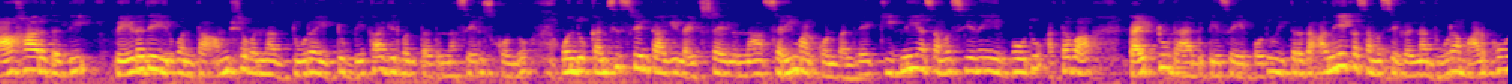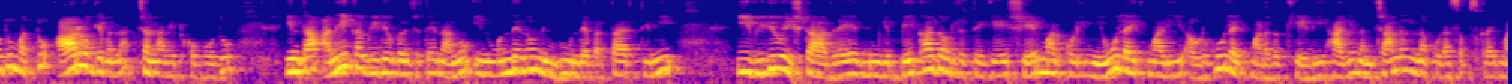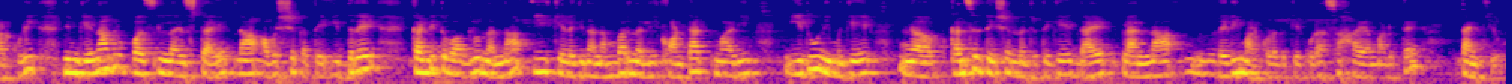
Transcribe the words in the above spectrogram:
ಆಹಾರದಲ್ಲಿ ಬೇಡದೇ ಇರುವಂಥ ಅಂಶವನ್ನು ದೂರ ಇಟ್ಟು ಬೇಕಾಗಿರುವಂಥದ್ದನ್ನು ಸೇರಿಸ್ಕೊಂಡು ಒಂದು ಕನ್ಸಿಸ್ಟೆಂಟ್ ಆಗಿ ಲೈಫ್ ಸ್ಟೈಲನ್ನು ಸರಿ ಮಾಡ್ಕೊಂಡು ಬಂದರೆ ಕಿಡ್ನಿಯ ಸಮಸ್ಯೆನೇ ಇರ್ಬೋದು ಅಥವಾ ಟೈಪ್ ಟು ಡಯಾಬಿಟೀಸೇ ಇರ್ಬೋದು, ಈ ಥರದ ಅನೇಕ ಸಮಸ್ಯೆಗಳನ್ನ ದೂರ ಮಾಡಬಹುದು ಮತ್ತು ಆರೋಗ್ಯವನ್ನು ಚೆನ್ನಾಗಿಟ್ಕೋಬೋದು ಇಂಥ ಅನೇಕ ವಿಡಿಯೋಗಳ ಜೊತೆ ನಾನು ಇನ್ನು ಮುಂದೆನೂ ನಿಮ್ಮ ಮುಂದೆ ಬರ್ತಾ ಇರ್ತೀನಿ. ಈ ವಿಡಿಯೋ ಇಷ್ಟ ಆದರೆ ನಿಮಗೆ ಬೇಕಾದವ್ರ ಜೊತೆಗೆ ಶೇರ್ ಮಾಡ್ಕೊಳ್ಳಿ, ನೀವು ಲೈಕ್ ಮಾಡಿ, ಅವ್ರಿಗೂ ಲೈಕ್ ಮಾಡೋದಕ್ಕೆ ಹೇಳಿ. ಹಾಗೆ ನಮ್ಮ ಚಾನಲನ್ನ ಕೂಡ ಸಬ್ಸ್ಕ್ರೈಬ್ ಮಾಡ್ಕೊಳ್ಳಿ. ನಿಮಗೇನಾದರೂ ಪರ್ಸ್ನಲೈಸ್ ಡಯೆಟ್ನ ಅವಶ್ಯಕತೆ ಇದ್ದರೆ ಖಂಡಿತವಾಗ್ಲೂ ನನ್ನ ಈ ಕೆಳಗಿನ ನಂಬರ್ನಲ್ಲಿ ಕಾಂಟ್ಯಾಕ್ಟ್ ಮಾಡಿ. ಇದು ನಿಮಗೆ ಕನ್ಸಲ್ಟೇಷನ್ನ ಜೊತೆಗೆ ಡಯೆಟ್ ಪ್ಲ್ಯಾನ್ನ ರೆಡಿ ಮಾಡ್ಕೊಳ್ಳೋದಕ್ಕೆ ಕೂಡ ಸಹಾಯ ಮಾಡುತ್ತೆ. Thank you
